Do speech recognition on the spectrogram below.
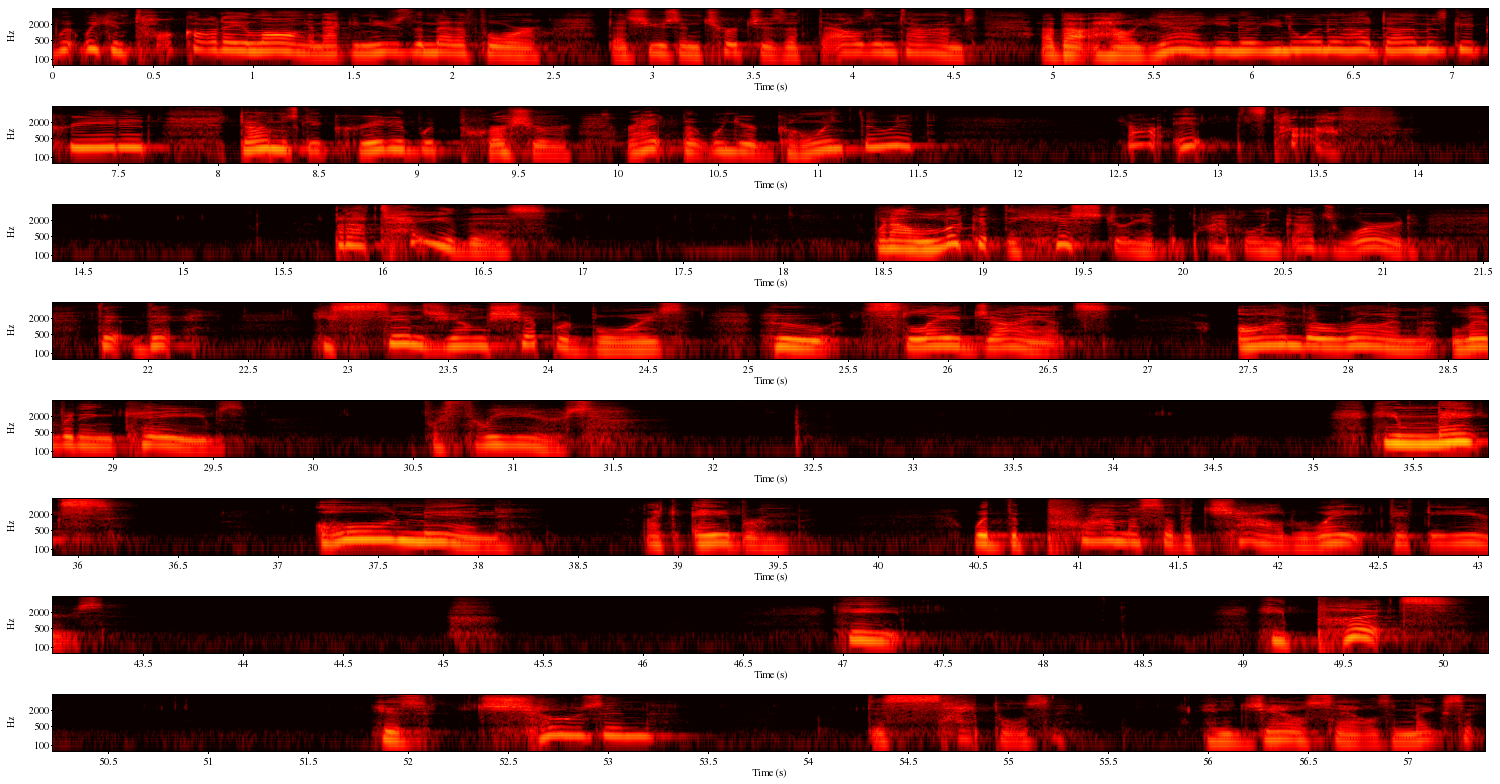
we, we can talk all day long, and I can use the metaphor that's used in churches a thousand times about how, yeah, you know, you know, know how diamonds get created? Diamonds get created with pressure, right? But when you're going through it, y'all, it, it's tough. But I'll tell you this when I look at the history of the Bible and God's Word, that, that He sends young shepherd boys who slay giants on the run, living in caves for three years. He makes old men like Abram with the promise of a child wait 50 years. He, he puts his chosen disciples in jail cells and makes it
